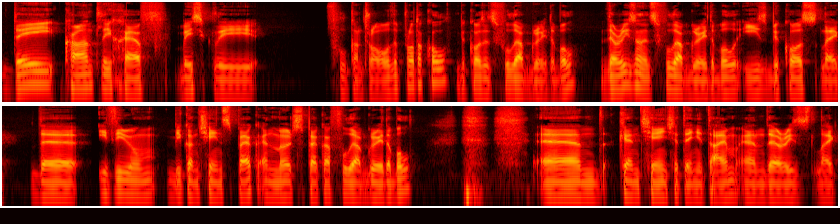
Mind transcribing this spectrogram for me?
They currently have basically full control of the protocol because it's fully upgradable. The reason it's fully upgradable is because like the Ethereum beacon chain spec and merge spec are fully upgradable and can change at any time. And there is like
